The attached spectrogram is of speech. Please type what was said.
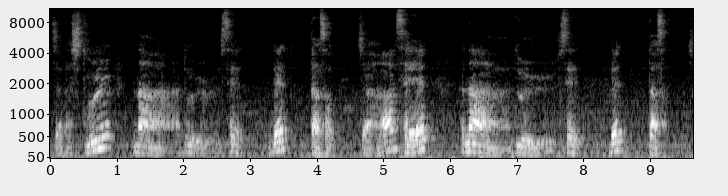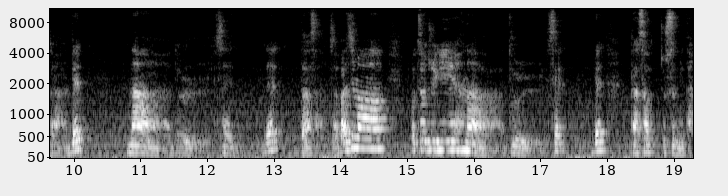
자, 다시 둘, 하나, 둘, 셋, 넷, 다섯. 자, 셋, 하나, 둘, 셋, 넷, 다섯. 자, 넷, 하나, 둘, 셋, 넷, 다섯. 자, 마지막 버텨주기 하나, 둘, 셋, 넷, 다섯. 좋습니다.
